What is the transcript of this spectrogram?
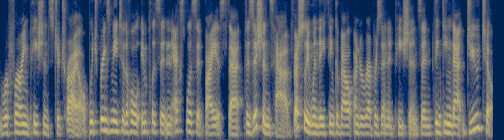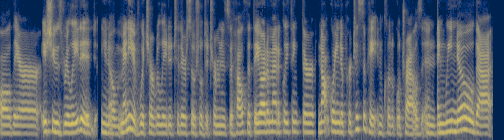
referring patients to trial, which brings me to the whole implicit and explicit bias that physicians have, especially when they think about underrepresented patients and thinking that due to all their issues related, you know, many of which are related to their social determinants of health, that they automatically think they're not going to participate in clinical trials. And, and we know that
